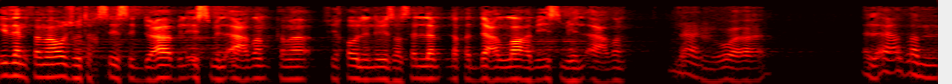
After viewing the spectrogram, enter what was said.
إذا فما وجه تخصيص الدعاء بالاسم الأعظم كما في قول النبي صلى الله عليه وسلم لقد دعا الله باسمه الأعظم. نعم هو الأعظم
